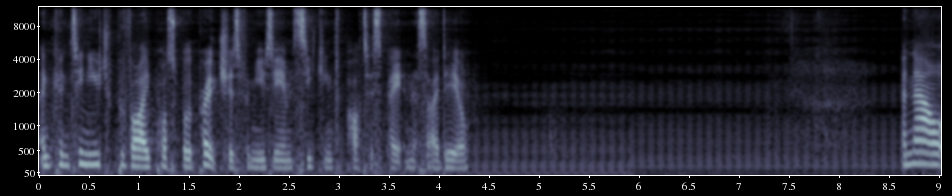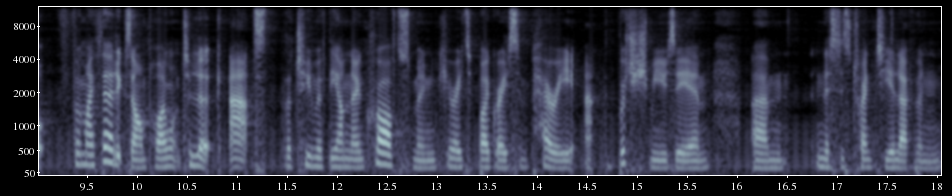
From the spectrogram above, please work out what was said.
and continue to provide possible approaches for museums seeking to participate in this ideal. And now, for my third example, I want to look at the Tomb of the Unknown Craftsman, curated by Grayson Perry at the British Museum, um, and this is 2011,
